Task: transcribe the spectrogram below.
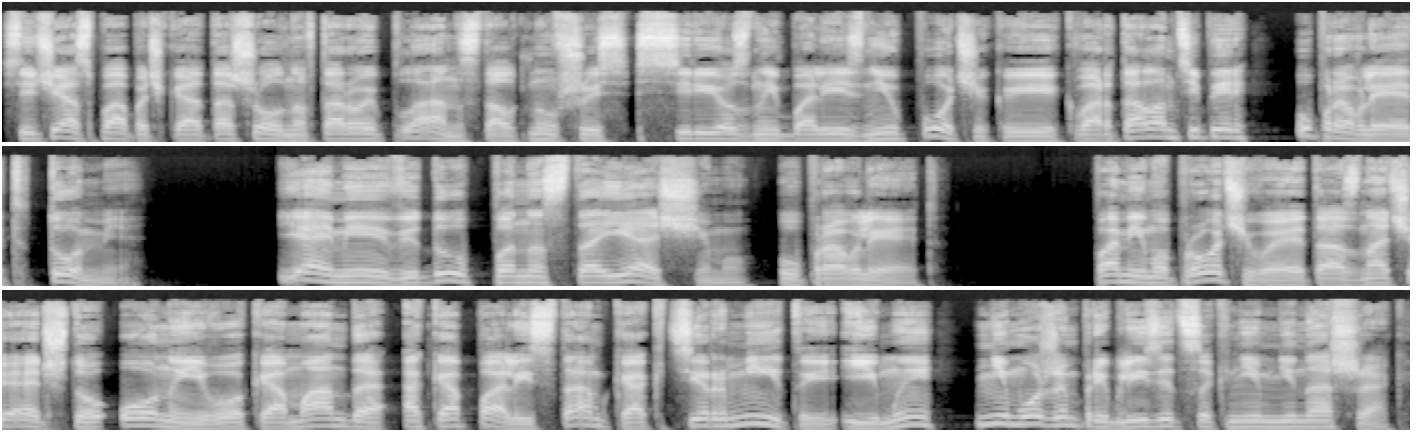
Сейчас папочка отошел на второй план, столкнувшись с серьезной болезнью почек, и кварталом теперь управляет Томми. Я имею в виду по-настоящему управляет. Помимо прочего, это означает, что он и его команда окопались там, как термиты, и мы не можем приблизиться к ним ни на шаг.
